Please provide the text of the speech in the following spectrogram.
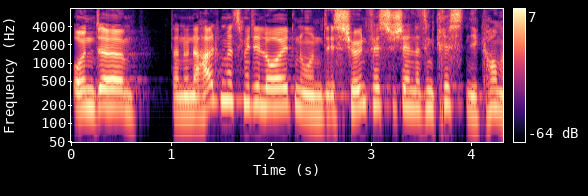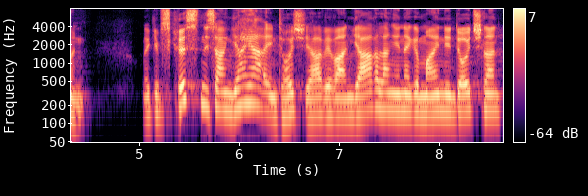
Und äh, dann unterhalten wir uns mit den Leuten und es ist schön festzustellen, das sind Christen, die kommen. Und da gibt es Christen, die sagen, ja, ja, in Deutschland, ja, wir waren jahrelang in der Gemeinde in Deutschland,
